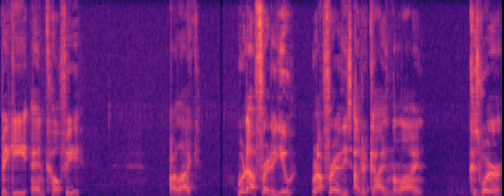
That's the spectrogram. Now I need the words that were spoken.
Big E and Kofi are like, We're not afraid of you. We're not afraid of these other guys in the line. Because we're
